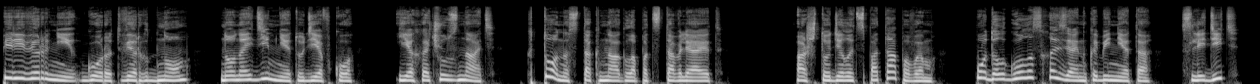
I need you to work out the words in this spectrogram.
Переверни город вверх дном, но найди мне эту девку. Я хочу знать, кто нас так нагло подставляет. А что делать с Потаповым? Подал голос хозяин кабинета. Следить?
